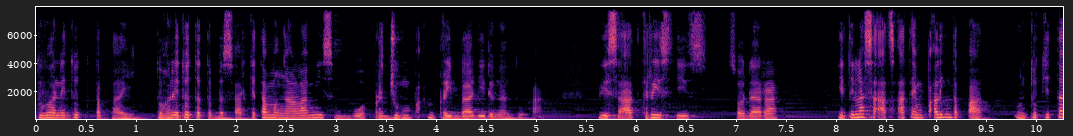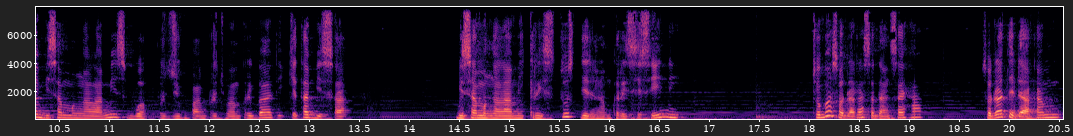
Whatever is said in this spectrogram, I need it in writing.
Tuhan itu tetap baik, Tuhan itu tetap besar. Kita mengalami sebuah perjumpaan pribadi dengan Tuhan. Di saat krisis, saudara, itulah saat-saat yang paling tepat untuk kita bisa mengalami sebuah perjumpaan-perjumpaan pribadi. Kita bisa bisa mengalami Kristus di dalam krisis ini. Coba saudara sedang sehat, saudara tidak akan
